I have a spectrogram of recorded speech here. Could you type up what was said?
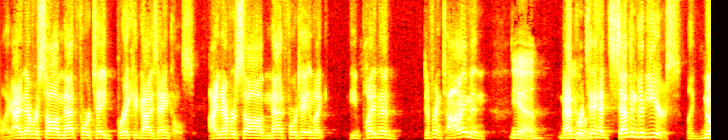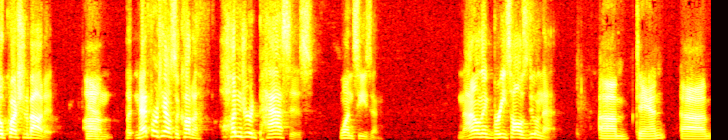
like I never saw Matt Forte break a guy's ankles. I never saw Matt Forte and like he played in a different time and yeah. Matt You Forte had seven good years, like no question about it. Yeah. Um, but Matt Forte also caught a hundred passes one season. And I don't think Breece Hall's doing that. Um, Dan, um,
